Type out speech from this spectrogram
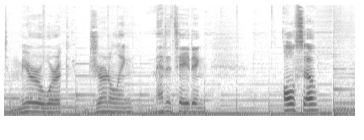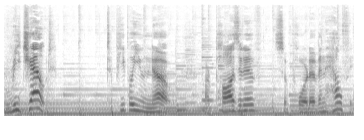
to mirror work, journaling, meditating. Also, reach out to people you know are positive, supportive, and healthy.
